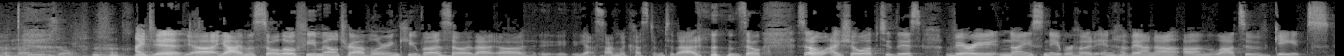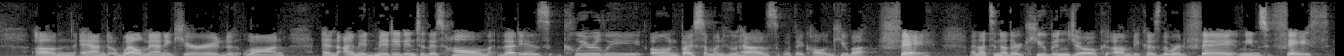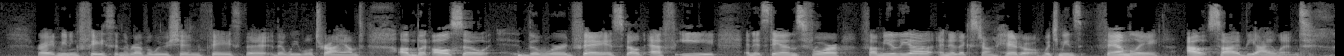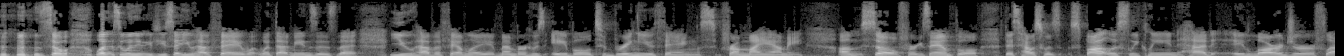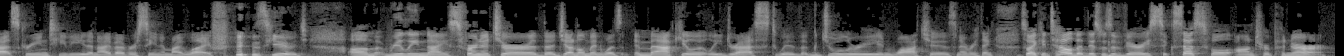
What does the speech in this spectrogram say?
I did, yeah, yeah. I'm a solo female traveler in Cuba, so that uh, yes, I'm accustomed to that. so, so I show up to this very nice neighborhood in Havana, um, lots of gates. Um, and well manicured lawn. And I'm admitted into this home that is clearly owned by someone who has what they call in Cuba fe. And that's another Cuban joke um, because the word fe means faith right? Meaning faith in the revolution, faith that, that we will triumph. Um, but also, the word fe is spelled F E, and it stands for Familia en el extranjero, which means family outside the island. so, what, so when, if you say you have fe, what, what that means is that you have a family member who's able to bring you things from Miami. Um, so, for example, this house was spotlessly clean, had a larger flat screen TV than I've ever seen in my life. it was huge. Um, really nice furniture. The gentleman was immaculately dressed with jewelry and watches and everything. So I could tell that this was a very successful entrepreneur.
